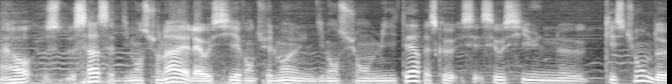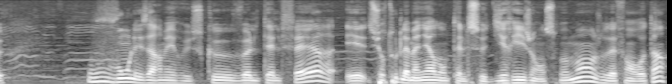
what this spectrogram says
Alors ça, cette dimension-là, elle a aussi éventuellement une dimension militaire, parce que c'est aussi une question de où vont les armées russes, que veulent-elles faire, et surtout de la manière dont elles se dirigent en ce moment. Joseph Enrotin,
